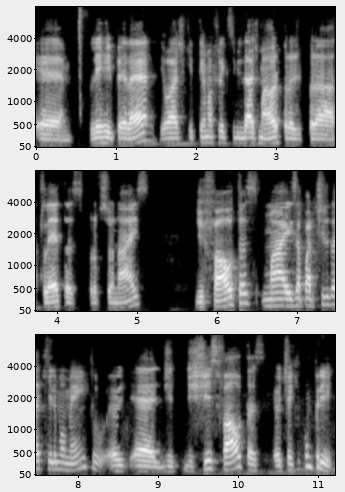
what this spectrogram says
é, lei Repelé, eu acho que tem uma flexibilidade maior para atletas profissionais de faltas, mas a partir daquele momento, eu, é, de, de, X faltas, eu tinha que cumprir,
